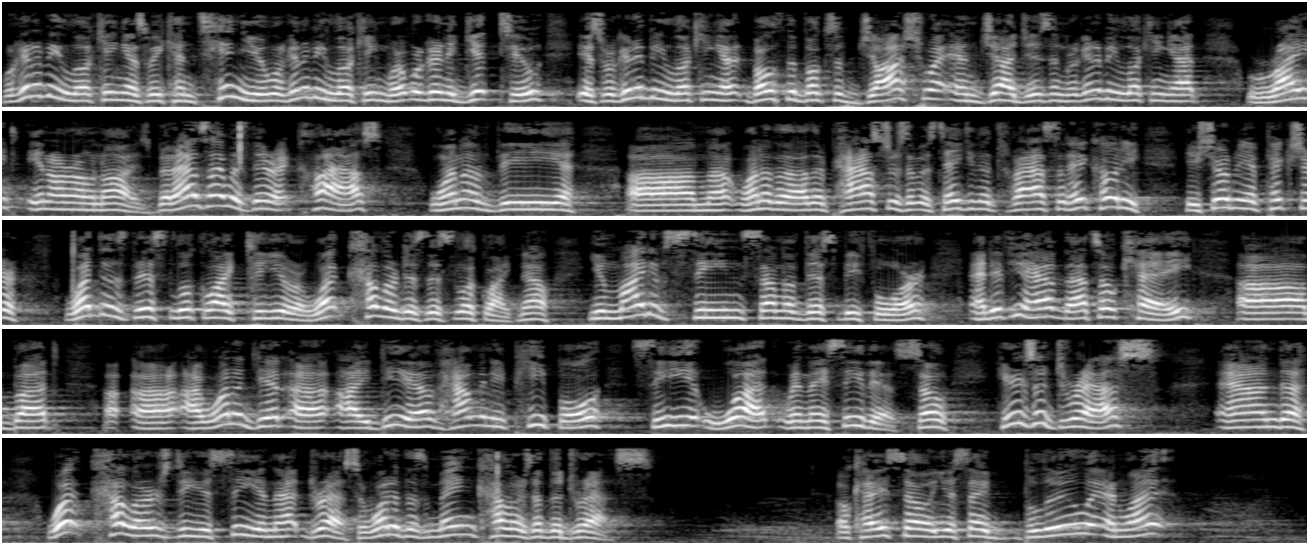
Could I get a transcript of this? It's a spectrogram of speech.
We're going to be looking as we continue, we're going to be looking, what we're going to get to is we're going to be looking at both the books of Joshua and Judges, and we're going to be looking at right in our own eyes. But as I was there at class, one of the um, one of the other pastors that was taking the class said, "Hey, Cody," he showed me a picture. What does this look like to you, or what color does this look like? Now, you might have seen some of this before, and if you have, that's okay. Uh, but uh, uh I want to get an idea of how many people see what when they see this. So here's a dress. And uh, what colors do you see in that dress? Or what are the main colors of the dress? Okay, so you say blue and what?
